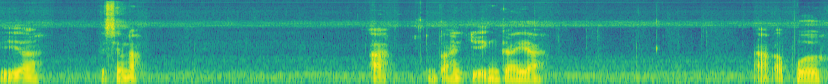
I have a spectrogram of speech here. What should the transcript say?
thì uh, để xem nào. À chúng ta hãy chuyển cái uh, Upper.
